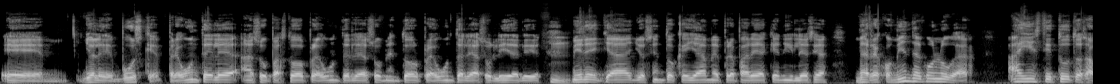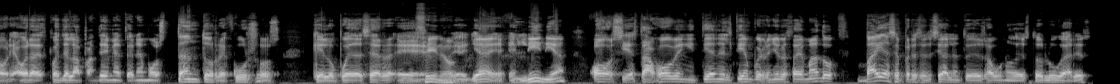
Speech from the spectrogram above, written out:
eh, yo le busque, pregúntele a su pastor, pregúntele a su mentor, pregúntele a su líder. Mm. Mire, ya yo siento que ya me preparé aquí en la iglesia, ¿me recomienda algún lugar? Hay institutos ahora, ahora después de la pandemia tenemos tantos recursos que lo puede hacer eh, eh, ya en línea, o si está joven y tiene el tiempo y el Señor le está llamando, váyase presencial entonces a uno de estos lugares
